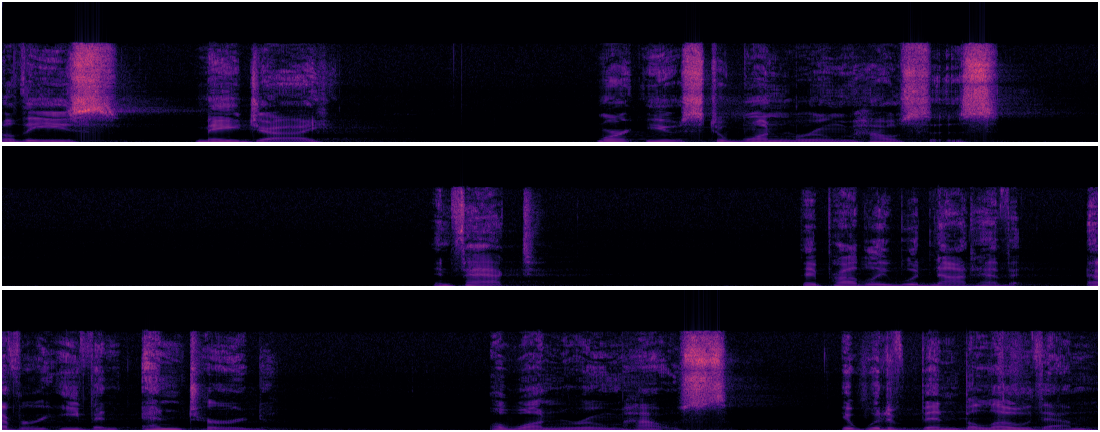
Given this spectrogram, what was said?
Well, these magi weren't used to one room houses. In fact, they probably would not have ever even entered a one room house, it would have been below them.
